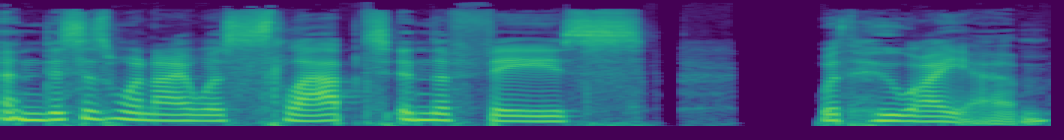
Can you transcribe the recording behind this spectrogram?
And this is when I was slapped in the face with who I am.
